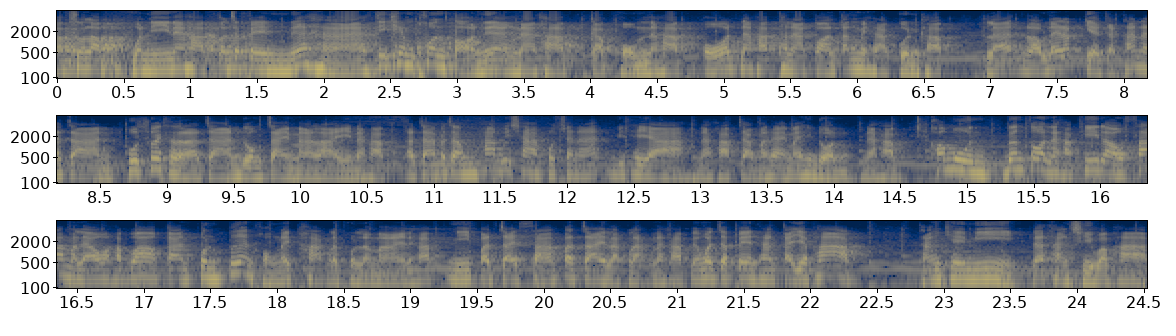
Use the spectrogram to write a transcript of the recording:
ครับสำหรับวันนี้นะครับก็จะเป็นเนื้อหาที่เข้มข้นต่อเนื่องนะครับ กับผมนะครับโอ๊ตนะครับธนากรตั้งเมธากุลครับและเราได้รับเกียรติจากท่านอาจารย์ ผู้ช่วยศาสตราจารย์ดวงใจมาลัยนะครับอาจารย์ประจำภาควิชาโภชนะวิทยานะครับจากมหาวิทยาลัยมหิดลนะครับข้อมูลเบื้องต้นนะครับที่เราทราบมาแล้วครับว่าการปนเปื้อนของในผักและผลไม้นะครับมีปัจจัย 3 ปัจจัยหลักๆนะครับไม่ว่าจะเป็นทางกายภาพทางเคมี และทางชีวภาพ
